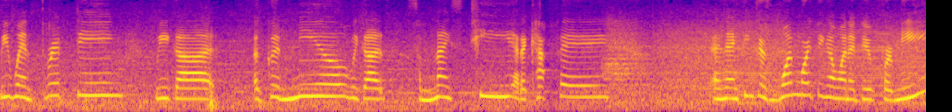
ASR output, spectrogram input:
We went thrifting, we got a good meal, we got some nice tea at a cafe. And I think there's one more thing I want to do for me.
